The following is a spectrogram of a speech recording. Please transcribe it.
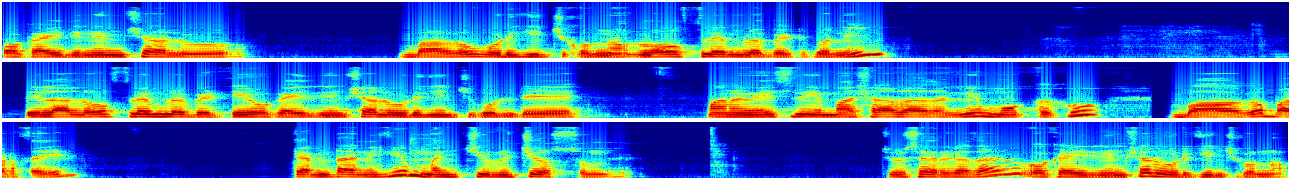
ఒక ఐదు నిమిషాలు బాగా ఉడికించుకుందాం. లో ఫ్లేమ్లో పెట్టుకొని ఇలా లో ఫ్లేమ్లో పెట్టి ఒక ఐదు నిమిషాలు ఉడికించుకుంటే మనం వేసిన ఈ మసాలాలన్నీ మొక్కకు బాగా పడతాయి. తినటానికి మంచి రుచి వస్తుంది. చూశారు కదా? ఒక ఐదు నిమిషాలు ఉడికించుకుందాం.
